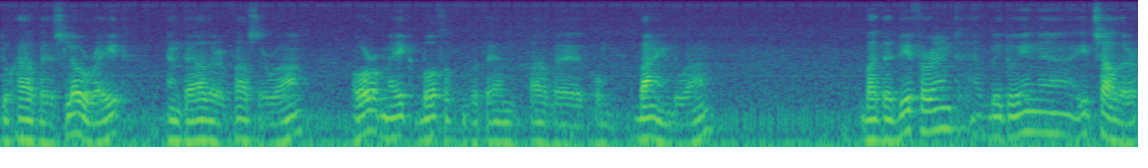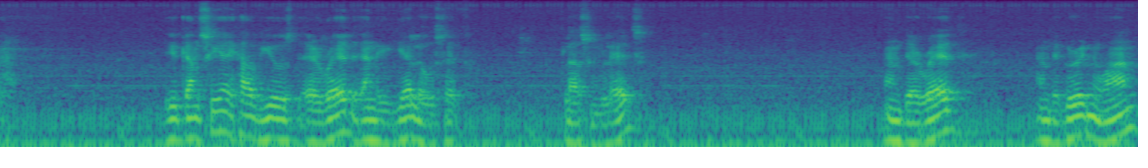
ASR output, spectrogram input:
to have a slow rate and the other a faster one or make both of them have a combined one but a different between uh, each other. You can see I have used a red and a yellow self flashing LEDs and the red and the green one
